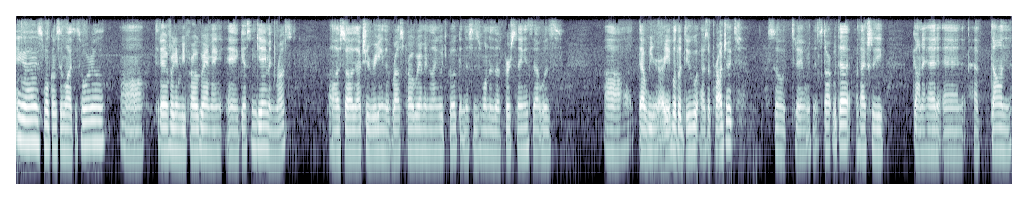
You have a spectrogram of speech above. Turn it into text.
Hey guys, welcome to my tutorial. Uh, today we're going to be programming a guessing game in Rust. Uh, so I was actually reading the Rust programming language book, and this is one of the first things that was uh, that we are able to do as a project. So today we're going to start with that. I've actually gone ahead and have done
